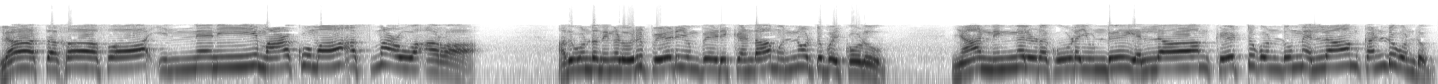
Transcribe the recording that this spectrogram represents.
ലാ തഖാഫാ ഇന്നനീ മാക്കുമാ വ അതുകൊണ്ട് നിങ്ങൾ ഒരു പേടിയും പേടിക്കേണ്ട മുന്നോട്ട് പോയിക്കോളൂ. ഞാൻ നിങ്ങളുടെ കൂടെയുണ്ട് എല്ലാം കേട്ടുകൊണ്ടും എല്ലാം കണ്ടുകൊണ്ടും.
